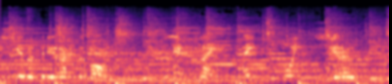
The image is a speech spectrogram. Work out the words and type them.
7.37 seconds, 7.37 vir die regterbaan. Left lane, 8.02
